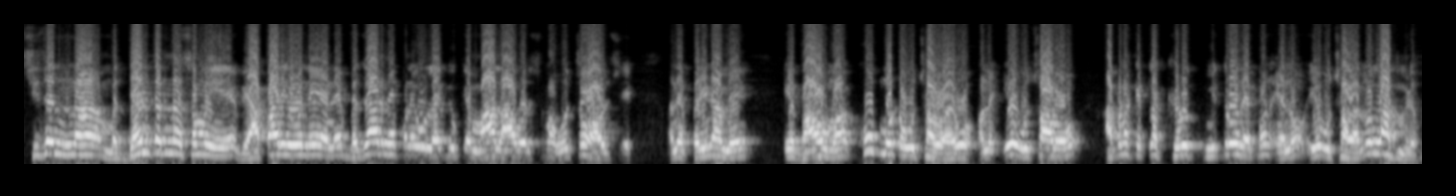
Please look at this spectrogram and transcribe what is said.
સિઝનના મધ્યાંતરના સમયે વ્યાપારીઓને અને બજારને પણ એવું લાગ્યું કે માલ આ વર્ષમાં ઓછો આવશે અને પરિણામે એ ભાવમાં ખૂબ મોટો ઉછાળો આવ્યો અને એ ઉછાળો આપણા કેટલાક ખેડૂત મિત્રોને પણ એનો એ ઉછાળાનો લાભ મળ્યો.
